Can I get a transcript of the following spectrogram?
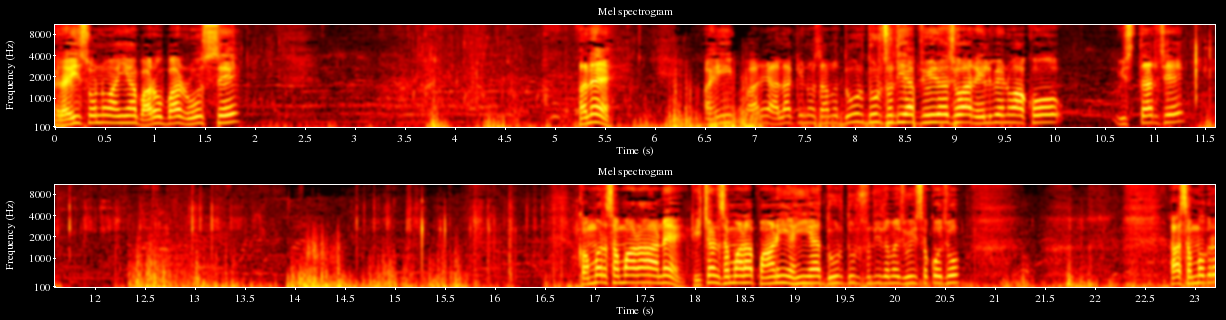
રહીશોનો અહીંયા ભારોભાર રોષ છે. અને અહીં ભારે હાલાકીનો સામનો દૂર દૂર સુધી આપ જોઈ રહ્યા છો આ રેલવેનો આખો વિસ્તાર છે. કમર સમાણા અને ઢીચણ સમાણા પાણી અહીંયા દૂર દૂર સુધી તમે જોઈ શકો છો. આ સમગ્ર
